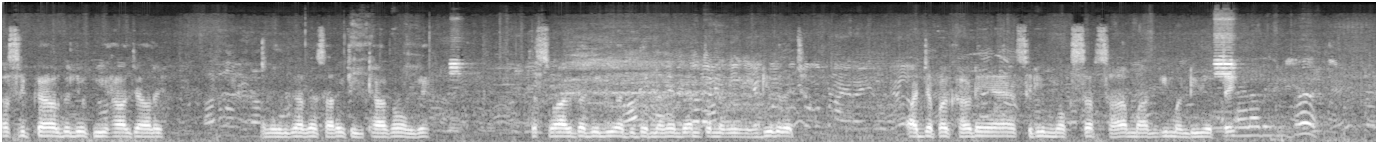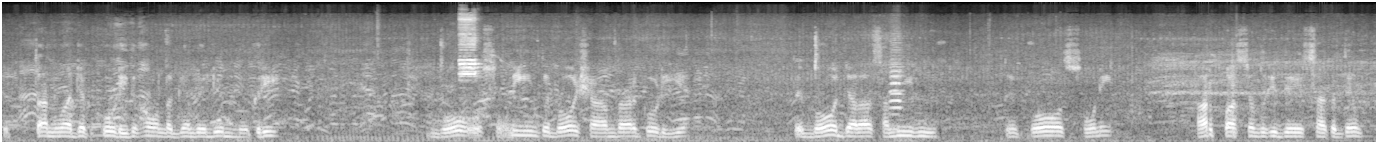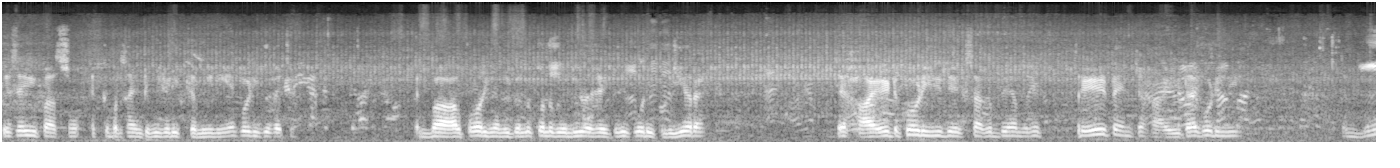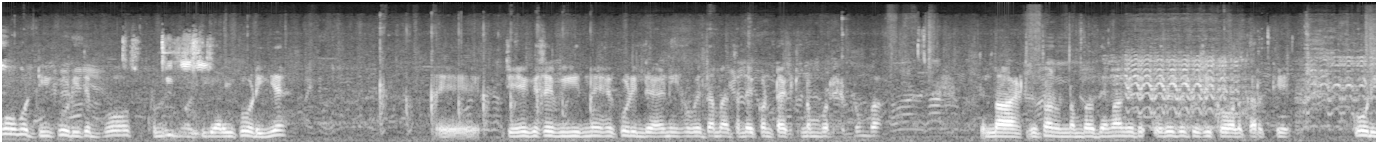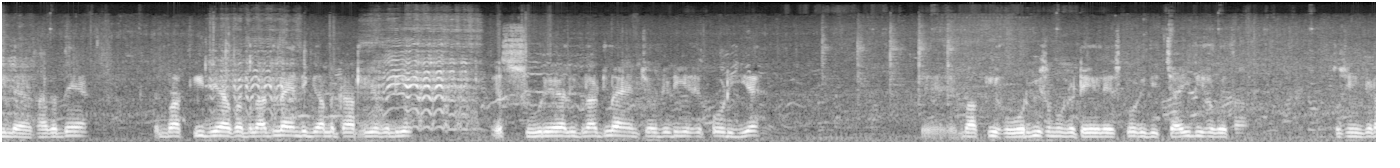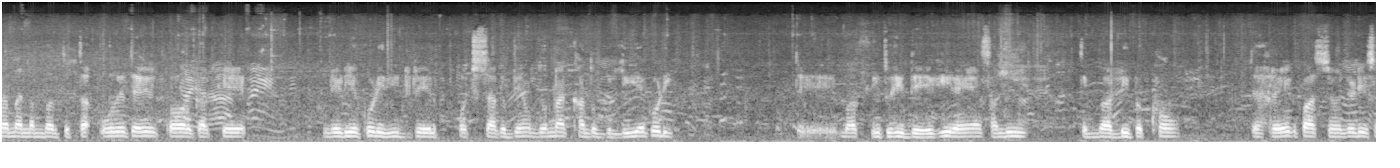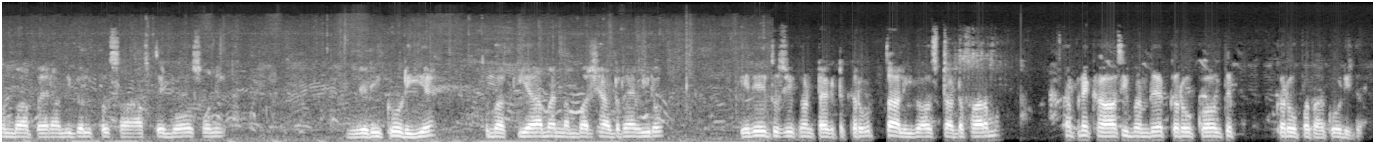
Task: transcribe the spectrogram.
ਸਤਿ ਸ੍ਰੀ ਅਕਾਲ ਬਿਲਿਓ ਕੀ ਹਾਲ ਚਾਲ ਹੈ? ਉਮੀਦ ਕਰਦਾ ਸਾਰੇ ਠੀਕ ਠਾਕ ਹੋਣਗੇ। ਤੇ ਸਵਾਗਤ ਹੈ ਬਿਲਿਓ ਅੱਜ ਦੇ ਨਵੇਂ ਦਿਨ ਤੇ ਨਵੀਂ ਵੀਡੀਓ ਦੇ ਵਿੱਚ। ਅੱਜ ਆਪਾਂ ਖੜੇ ਆ ਸ੍ਰੀ ਮੁਕਤਸਰ ਸਾਹਿਬ ਮਾਗੀ ਮੰਡੀ ਦੇ ਉੱਤੇ। ਤੇ ਤੁਹਾਨੂੰ ਅੱਜ ਘੋੜੀ ਦਿਖਾਉਣ ਲੱਗਿਆ ਬਿਲਿਓ ਨੌਕਰੀ। ਬਹੁਤ ਸੋਹਣੀ ਤੇ ਬਹੁਤ ਸ਼ਾਨਦਾਰ ਘੋੜੀ ਹੈ। ਤੇ ਬਹੁਤ ਜ਼ਿਆਦਾ ਸੰਭੀ ਵੀ ਤੇ ਬਹੁਤ ਸੋਹਣੀ। ਹਰ ਪਾਸਿਓਂ ਤੁਸੀਂ ਦੇਖ ਸਕਦੇ ਹੋ, ਕਿਸੇ ਵੀ ਪਾਸੋਂ 1% ਵੀ ਜਿਹੜੀ ਕਮੀ ਨਹੀਂ ਹੈ ਘੋੜੀ ਦੇ ਵਿੱਚ। ਤੇ ਬਾਲ ਭੌਰੀਆਂ ਦੀ ਬਿਲਕੁਲ ਵੇਲੀ ਹੋਏ ਜਿਹੜੀ ਘੋੜੀ ਕਲੀਅਰ ਹੈ। ਤੇ ਹਾਈਟ ਘੋੜੀ ਦੀ ਦੇਖ ਸਕਦੇ ਆ ਤੁਸੀਂ 63 ਇੰਚ ਹਾਈਟ ਹੈ ਘੋੜੀ ਦੀ। ਤੇ ਬਹੁਤ ਵੱਡੀ ਘੋੜੀ ਤੇ ਬਹੁਤ ਖੁੱਲੀ ਬਾਡੀ ਵਾਲੀ ਘੋੜੀ ਹੈ। ਤੇ ਜੇ ਕਿਸੇ ਵੀਰ ਨੇ ਇਹ ਘੋੜੀ ਲੈਣੀ ਹੋਵੇ ਤਾਂ ਮੈਂ ਥੱਲੇ ਕੰਟੈਕਟ ਨੰਬਰ ਛੱਡੂੰਗਾ। ਤੇ ਲਾਸਟ ਤੇ ਤੁਹਾਨੂੰ ਨੰਬਰ ਦੇਵਾਂਗੇ ਤੇ ਉਹਦੇ ਤੇ ਤੁਸੀਂ ਕਾਲ ਕਰਕੇ ਘੋੜੀ ਲੈ ਸਕਦੇ ਆ। ਤੇ ਬਾਕੀ ਜੇ ਆਪਾਂ ਬਲੱਡ ਲਾਈਨ ਦੀ ਗੱਲ ਕਰ ਲਈਏ ਬੋਲੀਓ ਇਹ ਸੂਰਿਆ ਵਾਲੀ ਬਲੱਡ ਲਾਈਨ ਚੋਂ ਜਿਹੜੀ ਇਹ ਘੋੜੀ ਹੈ, ਤੇ ਬਾਕੀ ਹੋਰ ਵੀ ਤੁਹਾਨੂੰ ਡਿਟੇਲ ਇਸ ਘੋੜੀ ਦੀ ਚਾਹੀਦੀ ਹੋਵੇ ਤਾਂ ਤੁਸੀਂ ਜਿਹੜਾ ਮੈਂ ਨੰਬਰ ਦਿੱਤਾ ਉਹਦੇ ਤੇ ਕਾਲ ਕਰਕੇ ਜਿਹੜੀ ਇਹ ਘੋੜੀ ਦੀ ਡਿਟੇਲ ਪੁੱਛ ਸਕਦੇ ਹੋ। ਦੋਨਾਂ ਅੱਖਾਂ ਤੋਂ ਗੁੱਲੀ ਹੈ ਘੋੜੀ। ਤੇ ਬਾਕੀ ਤੁਸੀਂ ਦੇਖ ਹੀ ਰਹੇ ਆ ਸੰਧੀ ਤੇ ਬਾਡੀ ਪੱਖੋਂ ਤੇ ਹਰੇਕ ਪਾਸਿਓਂ ਜਿਹੜੀ ਸੰਭਾ ਪੈਰਾਂ ਦੀ ਬਿਲਕੁਲ ਸਾਫ਼ ਤੇ ਬਹੁਤ ਸੋਹਣੀ ਜਿਹੜੀ ਘੋੜੀ ਹੈ। ਤੇ ਬਾਕੀ ਆ ਮੈਂ ਨੰਬਰ ਛੱਡ ਰਿਹਾ ਵੀਰੋ, ਇਹਦੇ ਤੁਸੀਂ ਕੰਟੈਕਟ ਕਰੋ, ਧਾਲੀਵਾਲ ਸਟੱਡ ਫਾਰਮ। ਆਪਣੇ ਖਾਸ ਹੀ ਬੰਦੇ ਆ, ਕਰੋ ਕਾਲ ਤੇ ਕਰੋ ਪਤਾ ਘੋੜੀ ਦਾ।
